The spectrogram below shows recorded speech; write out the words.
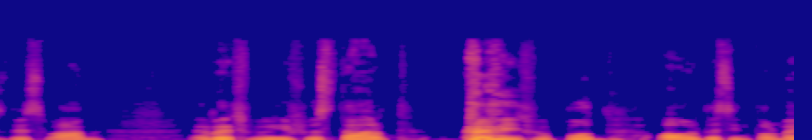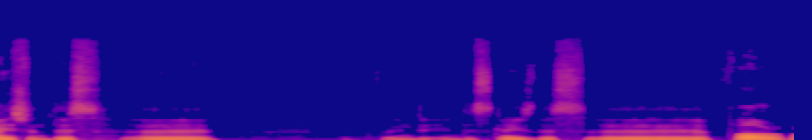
is this one. And which if you start, if you put all this information, this uh, in, in, this case, this uh, four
